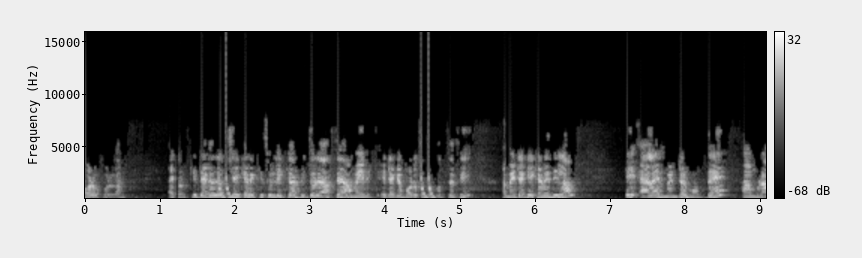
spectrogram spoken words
বড় করলাম। এখন কি দেখা যাচ্ছে, এখানে কিছু লেখা ভিতরে আছে, আমি এটাকে বড় ছোট করতেছি। আমি এটাকে এখানে দিলাম। এই অ্যালাইনমেন্টের মধ্যে আমরা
